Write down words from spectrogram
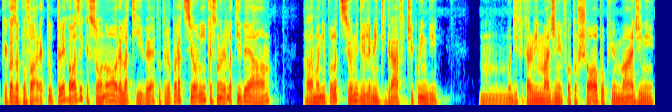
che cosa può fare? Tutte le cose che sono relative, tutte le operazioni che sono relative a, alla manipolazione di elementi grafici, quindi mh, mm, modificare un'immagine in Photoshop o più immagini,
